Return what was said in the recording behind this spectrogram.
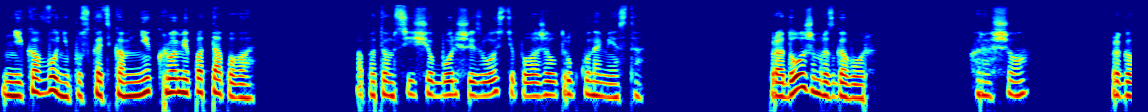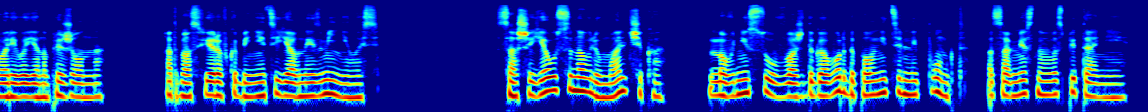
«Никого не пускать ко мне, кроме Потапова!» А потом с еще большей злостью положил трубку на место. «Продолжим разговор?» «Хорошо», — проговорила я напряженно. Атмосфера в кабинете явно изменилась. «Саша, я усыновлю мальчика, но внесу в ваш договор дополнительный пункт о совместном воспитании.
